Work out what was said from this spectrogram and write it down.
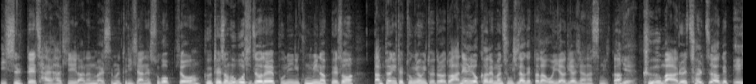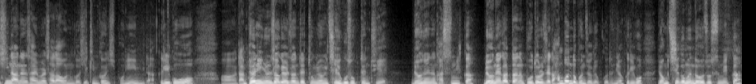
있을 때 잘하지라는 말씀을 드리지 않을 수가 없죠. 그 대선 후보 시절에 본인이 국민 앞에서 남편이 대통령이 되더라도 아내의 역할에만 충실하겠다라고 이야기하지 않았습니까? 예. 그 말을 철저하게 배신하는 삶을 살아온 것이 김건희 씨 본인입니다. 그리고 어, 남편인 윤석열 전 대통령이 재구속된 뒤에 면회는 갔습니까? 면회 갔다는 보도를 제가 한 번도 본 적이 없거든요. 그리고 영치금은 넣어줬습니까?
